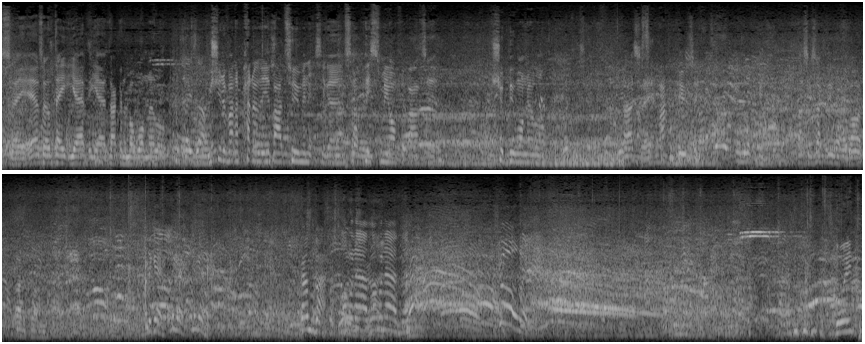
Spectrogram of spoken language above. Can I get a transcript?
say, it hasn't updated yet, but yeah, Dagenham are 1 0 up. We should have had a penalty about two minutes ago. That's what pissed me off about it. Should be 1 0 up. That's it. Beauty. Unlucky. That's exactly what I'd, I'd have planned. And again, and again, and again. Round the back. Long and out, long and out. Surely. Go in.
